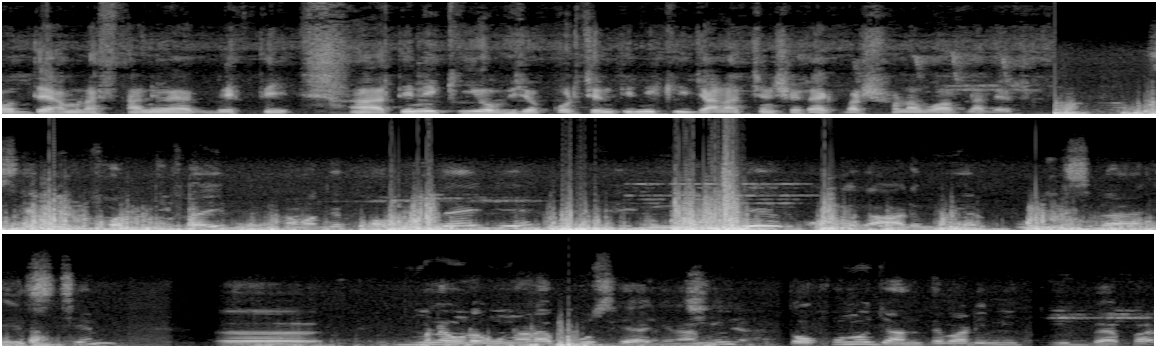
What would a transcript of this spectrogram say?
মধ্যে আমরা স্থানীয় এক ব্যক্তি তিনি কি অভিযোগ করছেন, তিনি কি জানাচ্ছেন সেটা একবার শোনাবো আপনাদের। সেভেন ফর্টি ফাইভ আমাকে খবর দেয় যে অনেক আর্মি আর পুলিশরা এসছেন মানে ওরা ওনারা বসে আছেন। আমি তখনও জানতে পারিনি কি ব্যাপার।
